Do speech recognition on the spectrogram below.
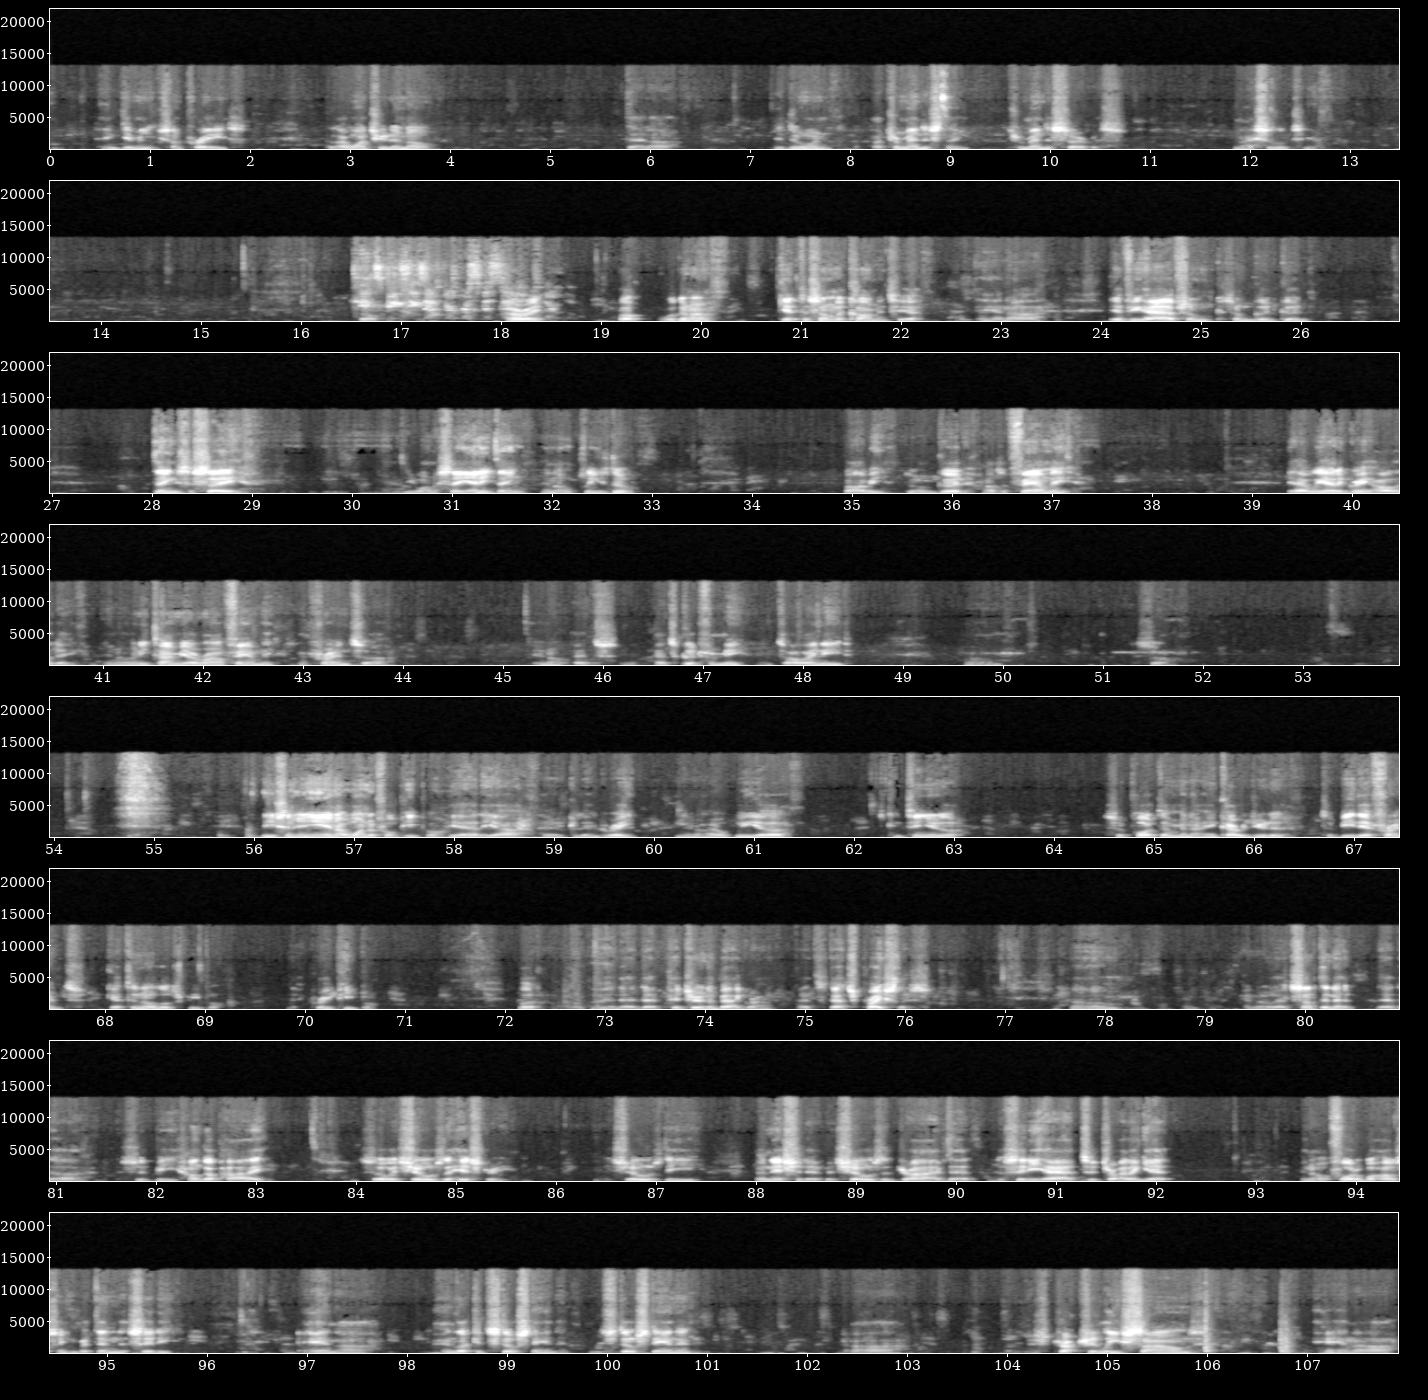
and, and give me some praise. But I want you to know that uh, you're doing a tremendous thing, tremendous service. And I salute you. So, all right. Well, we're gonna get to some of the comments here, and uh, if you have some some good good things to say, you want to say anything, you know, please do. Bobby, doing good. How's the family? Yeah, we had a great holiday. You know, anytime you're around family and friends, uh, you know, that's that's good for me. It's all I need. Um, so, Lisa and Ian are wonderful people. Yeah, they are. They're, they're great. You know, I hope we uh, continue to support them, and I encourage you to to be their friends. Get to know those people. Great people. Look, that that picture in the background. That's that's priceless. Um, you know, that's something that that uh, should be hung up high, so it shows the history, it shows the initiative, it shows the drive that the city had to try to get, you know, affordable housing within the city, and uh, and look, it's still standing, still standing. Uh, structurally sound and uh,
